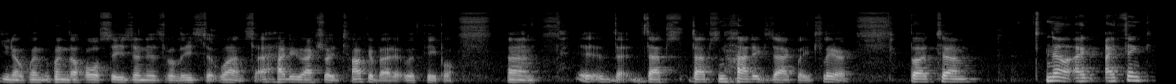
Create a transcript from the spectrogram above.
you know when when the whole season is released at once. How do you actually talk about it with people? Um, that's that's not exactly clear, but um, no, I I think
